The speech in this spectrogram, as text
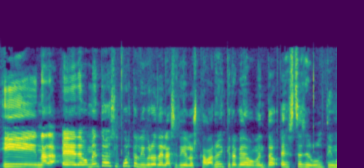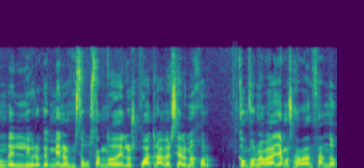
Y nada, eh, de momento es el cuarto libro de la serie de los Cabanos y creo que de momento este es el último, el libro que menos me está gustando de los cuatro, a ver si a lo mejor conforme vayamos avanzando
